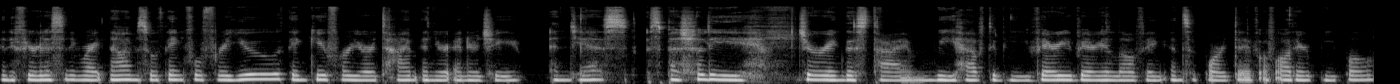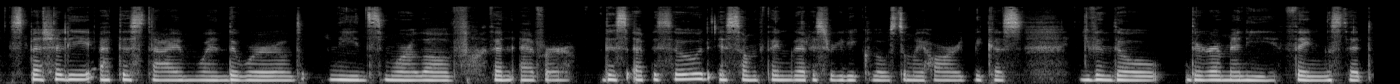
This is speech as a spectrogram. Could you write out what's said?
And if you're listening right now, I'm so thankful for you. Thank you for your time and your energy. And yes, especially during this time, we have to be very, very loving and supportive of other people, especially at this time when the world needs more love than ever. This episode is something that is really close to my heart because even though there are many things that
